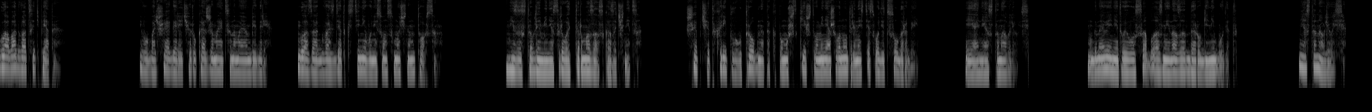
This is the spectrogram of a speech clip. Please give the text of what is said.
Глава 25. Его большая горячая рука сжимается на моем бедре. Глаза гвоздят к стене в унисон с мощным торсом. «Не заставляй меня срывать тормоза, сказочница!» Шепчет хрипло, утробно, так по-мужски, что у меня аж внутренности сводит судорогой. Я не остановлюсь. Мгновение твоего соблазна и назад дороги не будет. Не останавливайся.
